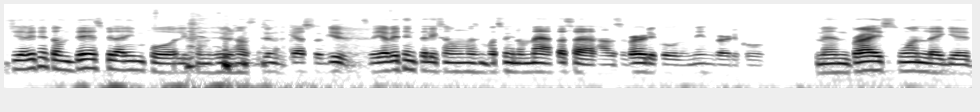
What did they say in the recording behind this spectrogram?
Så jag vet inte om det spelar in på liksom hur hans dunkar såg ut. Så Jag vet inte liksom om man var tvungen att mäta så här hans vertical och min vertical. Men Bryce one-legged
